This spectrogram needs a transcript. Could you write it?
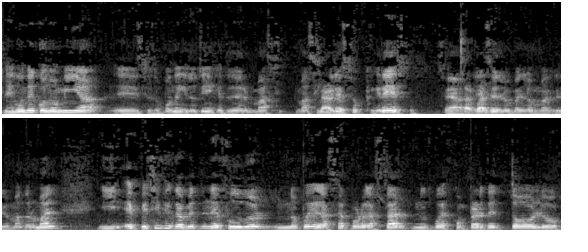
en una economía eh, se supone que tú tienes que tener más, más Claro. ingresos que egresos. O sea, eso es lo, lo lo más normal. Y específicamente en el fútbol, no puedes gastar por gastar, no puedes comprarte todos los,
